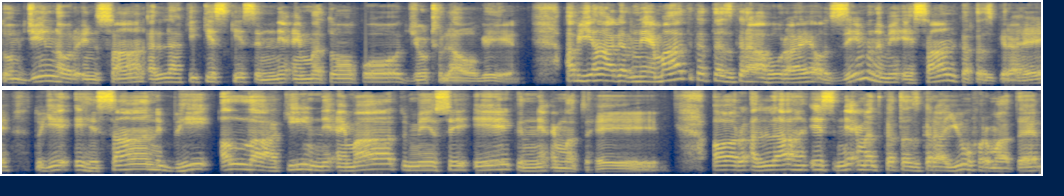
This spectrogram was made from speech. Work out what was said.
तुम जिन और इंसान अल्लाह की किस किस नमतों को जुठलाओगे अब यहाँ अगर नमात का तस्करा हो रहा है और जेमन में एहसान का तस्करा है तो ये एहसान भी अल्लाह की की नमात में से एक नमत है। और अल्लाह इस नमत का तस्करा यूँ फरमाता है,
